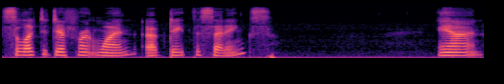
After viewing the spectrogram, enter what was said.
select a different one, update the settings, and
